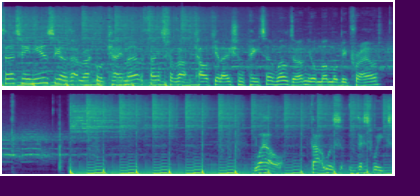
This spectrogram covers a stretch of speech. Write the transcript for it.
13 years ago that record came out. Thanks for that calculation, Peter. Well done. Your mum will be proud. Well, that was this week's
